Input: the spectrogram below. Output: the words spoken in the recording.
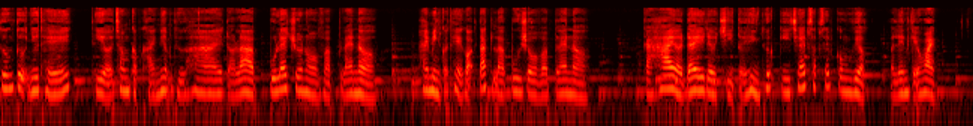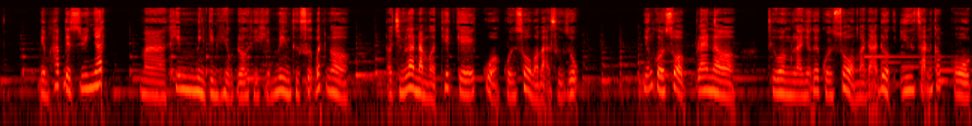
Tương tự như thế thì ở trong cặp khái niệm thứ hai đó là bullet journal và planner. Hay mình có thể gọi tắt là Bujo và planner. Cả hai ở đây đều chỉ tới hình thức ghi chép sắp xếp công việc và lên kế hoạch. Điểm khác biệt duy nhất mà khi mình tìm hiểu được thì khiến mình thực sự bất ngờ, đó chính là nằm ở thiết kế của cuốn sổ mà bạn sử dụng. Những cuốn sổ planner thường là những cái cuốn sổ mà đã được in sẵn các cột,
